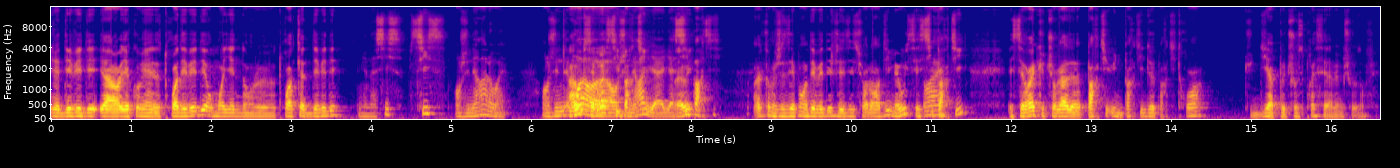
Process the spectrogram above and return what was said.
Il y a DVD. Alors, il y a combien? Il y a 3 DVD en moyenne dans le 3-4 DVD Il y en a six, 6 en général, ouais. En, Ah euh, en général, il y a, il y a Ah six oui. parties. Comme je les ai pas en DVD, je les ai sur l'ordi. Mais oui, c'est 6 Ouais. parties. Et c'est vrai que tu regardes partie 1, partie 2, partie 3. Tu te dis à peu de choses près, c'est la même chose en fait.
